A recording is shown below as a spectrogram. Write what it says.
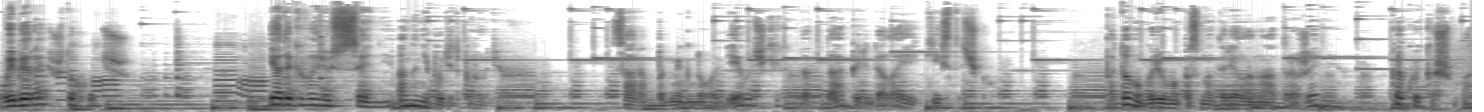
Выбирай, что хочешь. Я договорюсь с Энни, она не будет против. Сара подмигнула девочке, когда та передала ей кисточку. Потом угрюмо посмотрела на отражение. Какой кошмар!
